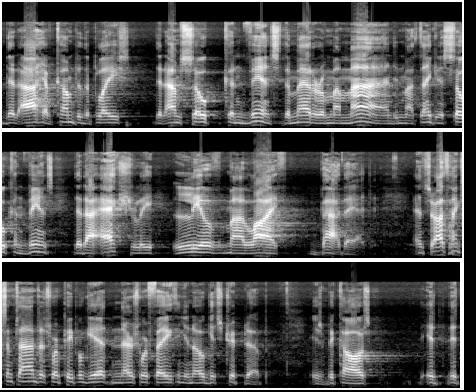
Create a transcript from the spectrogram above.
that I have come to the place that I'm so convinced, the matter of my mind and my thinking is so convinced that I actually live my life by that. And so I think sometimes that's where people get, and there's where faith, you know, gets tripped up, is because it, it,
